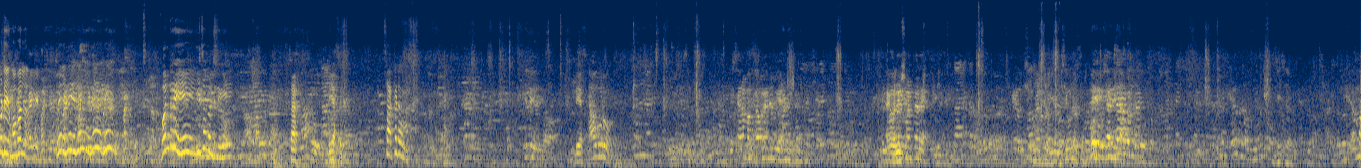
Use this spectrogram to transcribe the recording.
ಬಿಟ್ಟಿ ಮೊಬೈಲ್ ಬನ್ರಿ ಈಚೆ ಬನ್ರಿ ಸರ್ ಡಿ ಎಸ್ ಸರ್ ಕಡೆ ಹೋಗಿ ಯಾವ ಊರು ಅಮ್ಮ,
